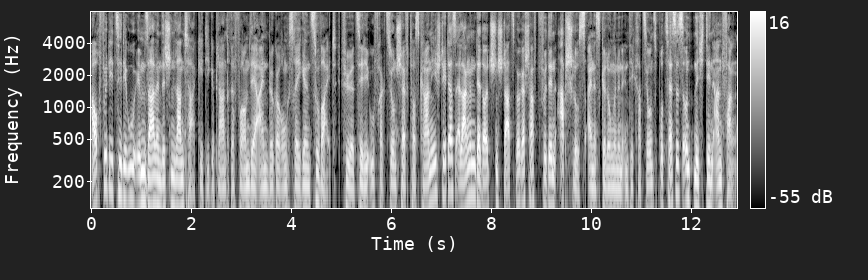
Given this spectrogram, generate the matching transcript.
Auch für die CDU im saarländischen Landtag geht die geplante Reform der Einbürgerungsregeln zu weit. Für CDU-Fraktionschef Toscani steht das Erlangen der deutschen Staatsbürgerschaft für den Abschluss eines gelungenen Integrationsprozesses und nicht den Anfang.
